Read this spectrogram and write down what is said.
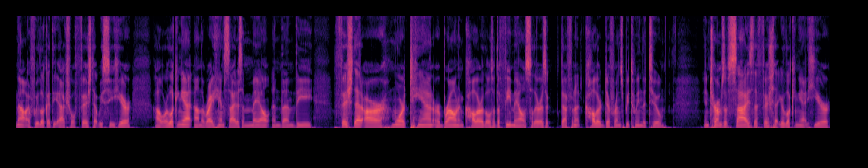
Now, if we look at the actual fish that we see here, uh, we're looking at on the right hand side is a male, and then the Fish that are more tan or brown in color, those are the females, so there is a definite color difference between the two. In terms of size, the fish that you're looking at here,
